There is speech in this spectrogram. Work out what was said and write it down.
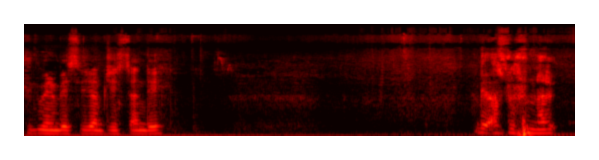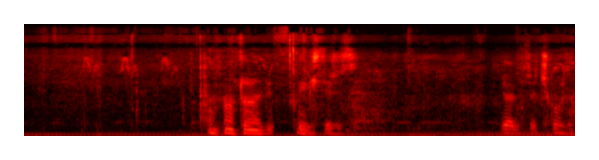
Çünkü benim besleyeceğim cinsten değil. Biraz dursunlar. Ondan sonra değiştiririz. Gel işte çık oradan.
